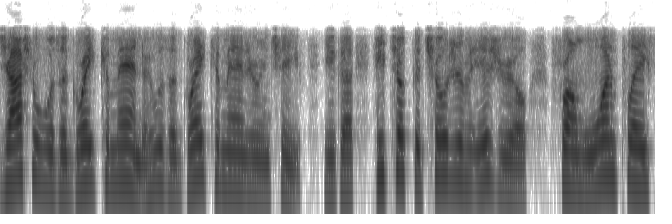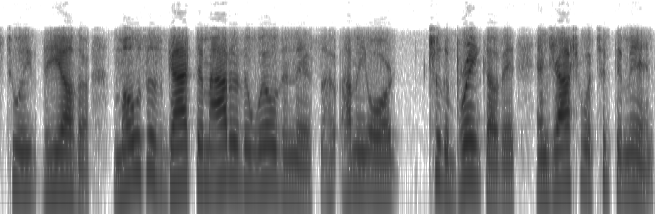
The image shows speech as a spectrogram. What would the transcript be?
joshua was a great commander he was a great commander in chief you got he took the children of israel from one place to the other moses got them out of the wilderness uh, i mean or to the brink of it and joshua took them in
